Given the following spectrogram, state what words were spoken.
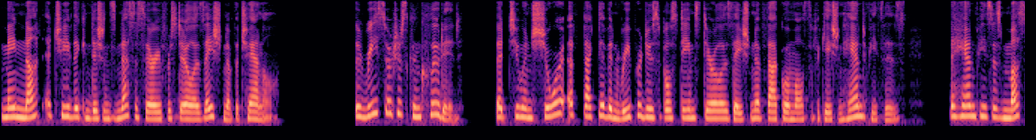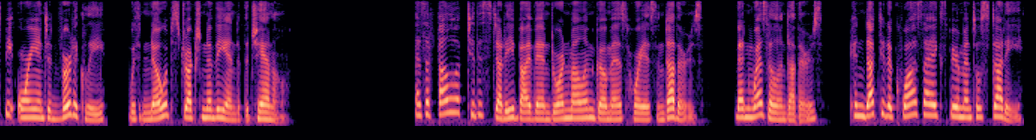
may not achieve the conditions necessary for sterilization of the channel. The researchers concluded that to ensure effective and reproducible steam sterilization of phacoemulsification handpieces, the handpieces must be oriented vertically with no obstruction of the end of the channel. As a follow up to the study by Van Doornmalen, Gomez, Hoyos, and others, Van Wezel and others conducted a quasi experimental study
